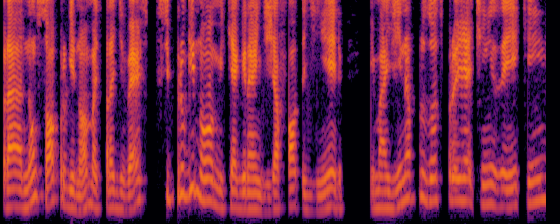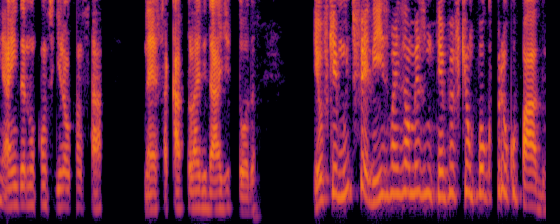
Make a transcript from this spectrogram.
para não só para o Gnome, mas para diversos. Se para o Gnome, que é grande, já falta dinheiro, imagina para os outros projetinhos aí que ainda não conseguiram alcançar né, essa capilaridade toda. Eu fiquei muito feliz, mas ao mesmo tempo eu fiquei um pouco preocupado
